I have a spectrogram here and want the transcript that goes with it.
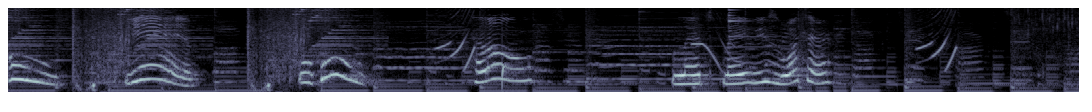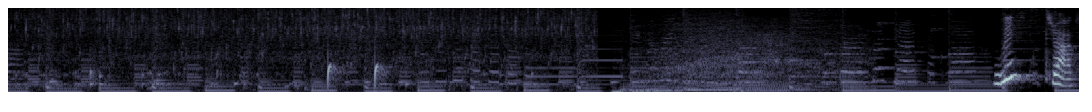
Yahoo! Yeah! Woohoo! Hello! Let's play with water. Lift truck.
